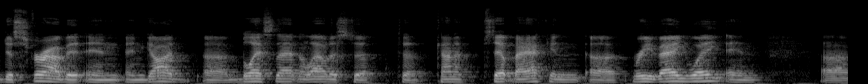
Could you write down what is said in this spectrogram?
describe it and and God uh, blessed that and allowed us to to kind of step back and uh, reevaluate and uh,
